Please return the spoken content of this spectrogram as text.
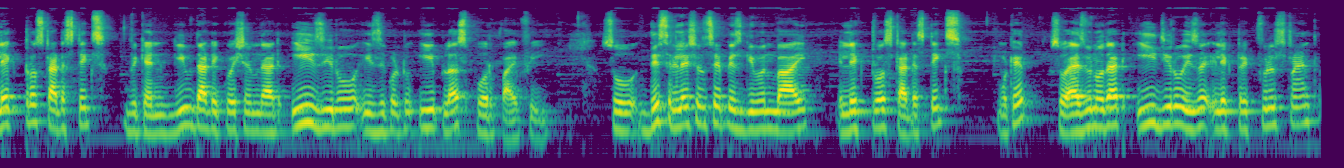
electrostatistics we can give that equation that E0 is equal to E plus 4 pi phi. So this relationship is given by electrostatistics okay so as we know that E0 is a electric field strength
